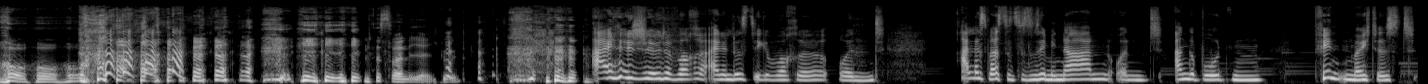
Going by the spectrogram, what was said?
Ho, ho, ho. das fand ich echt gut. Eine schöne Woche, eine lustige Woche und alles, was du zu Seminaren und Angeboten finden möchtest,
